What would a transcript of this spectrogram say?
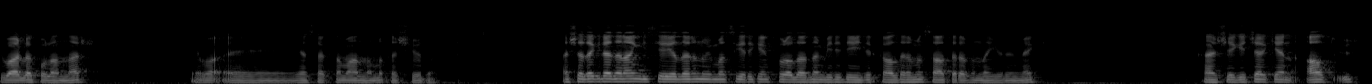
yuvarlak olanlar deva, e, yasaklama anlamı taşıyordu. Aşağıdakilerden hangisi yayaların uyması gereken kurallardan biri değildir? Kaldırımın sağ tarafından yürünmek. Karşıya geçerken alt üst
